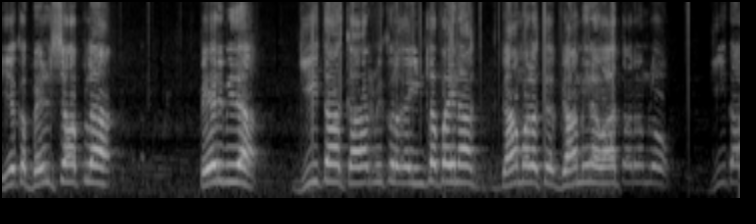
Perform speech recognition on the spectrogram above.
ఈ యొక్క బెల్ట్ షాప్ల పేరు మీద గీతా కార్మికుల ఇంట్ల పైన గ్రామాల గ్రామీణ వాతావరణంలో గీతా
